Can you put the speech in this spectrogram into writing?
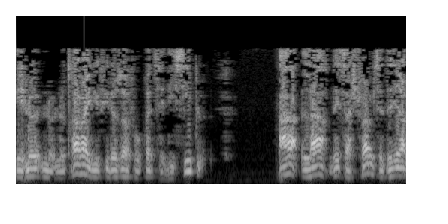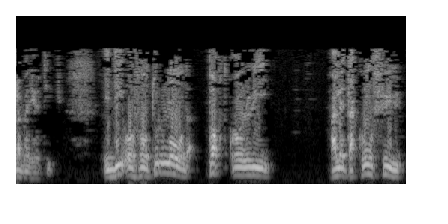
et le, travail du philosophe auprès de ses disciples à l'art des sages-femmes, c'est-à-dire à la maïotique. Il dit, au fond, tout le monde porte en lui, à l'état confus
